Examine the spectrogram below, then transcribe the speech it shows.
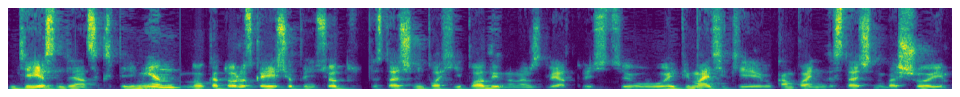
интересный для нас эксперимент, но который, скорее всего, принесет достаточно неплохие плоды, на наш взгляд. То есть у Epimatic, у компании достаточно большой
